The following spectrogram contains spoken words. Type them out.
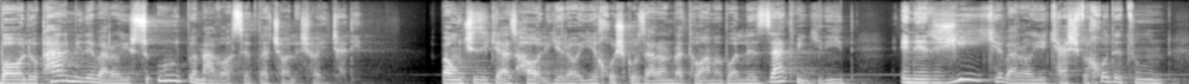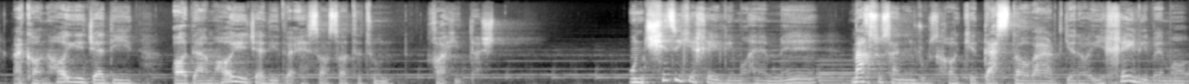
بال و پر میده برای صعود به مقاصد و چالش های جدید. و اون چیزی که از حالگرایی خوشگذران و توأم با لذت می‌گیرید انرژی که برای کشف خودتون مکانهای جدید آدمهای جدید و احساساتتون خواهید داشت. اون چیزی که خیلی مهمه مخصوصا این روزها که دستاوردگرایی خیلی به ما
